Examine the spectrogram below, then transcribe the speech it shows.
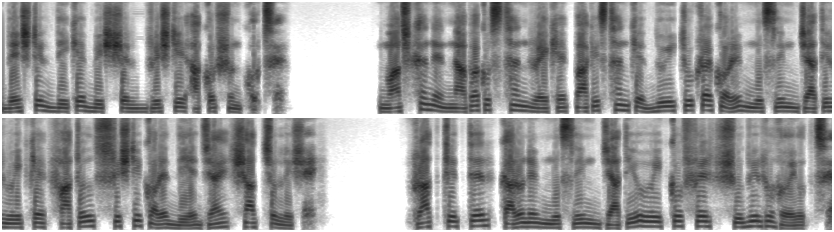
দেশটির দিকে বিশ্বের দৃষ্টি আকর্ষণ করছে। মাঝখানে নাপাকস্থান রেখে পাকিস্তানকে দুই টুকরা করে মুসলিম জাতির উইককে ফাটল সৃষ্টি করে দিয়ে যায় সাতচল্লিশে। ভ্রাতৃত্বের কারণে মুসলিম জাতীয় ঐক্য ফের সুদৃঢ় হয়ে উঠছে।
